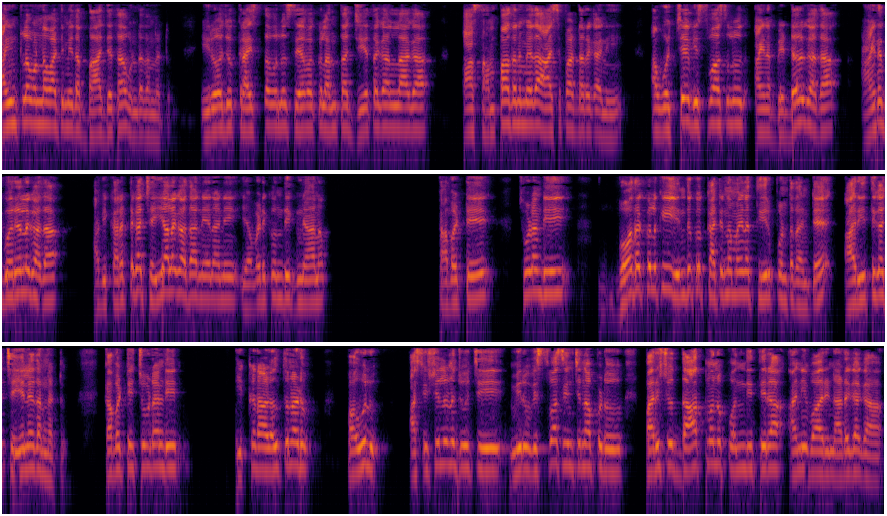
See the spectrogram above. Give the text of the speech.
ఆ ఇంట్లో ఉన్న వాటి మీద బాధ్యత ఉండదు అన్నట్టు ఈరోజు క్రైస్తవులు సేవకులు అంతా జీతగల్లాగా ఆ సంపాదన మీద ఆశపడ్డారు కానీ ఆ వచ్చే విశ్వాసులు ఆయన బిడ్డలు కదా? ఆయన గొర్రెలు కదా? అవి కరెక్ట్గా చెయ్యాలి కదా నేనని ఎవరికి ఉంది జ్ఞానం? కాబట్టి చూడండి బోధకులకి ఎందుకు కఠినమైన తీర్పు ఉంటుందంటే ఆ రీతిగా చేయలేదన్నట్టు. కాబట్టి చూడండి ఇక్కడ అడుగుతున్నాడు పౌలు. ఆ శిష్యులను చూచి మీరు విశ్వసించినప్పుడు పరిశుద్ధాత్మను పొందితిరా అని వారిని అడగగా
